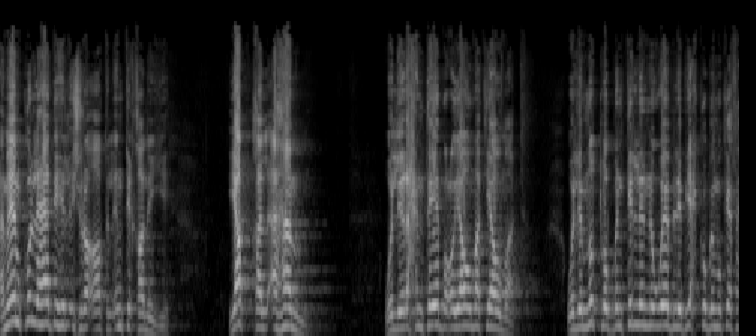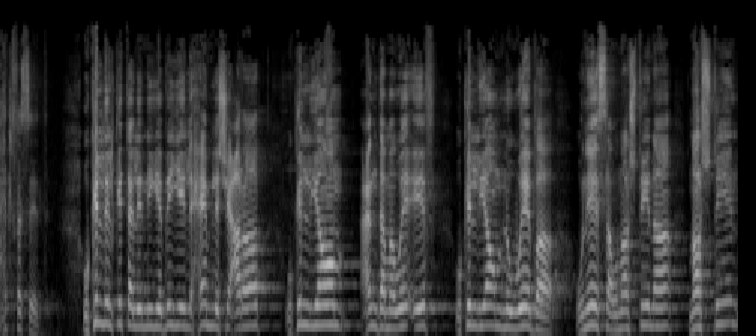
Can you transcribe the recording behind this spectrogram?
أمام كل هذه الإجراءات الانتقالية يبقى الأهم واللي رح نتابعه يومك يومك واللي بنطلب من كل النواب اللي بيحكوا بمكافحة الفساد وكل الكتل النيابية اللي حاملة شعارات وكل يوم عندها مواقف وكل يوم نوابها وناسا وناشطينا ناشطين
